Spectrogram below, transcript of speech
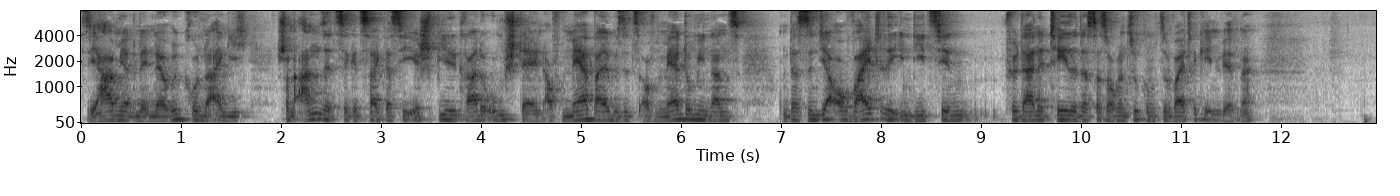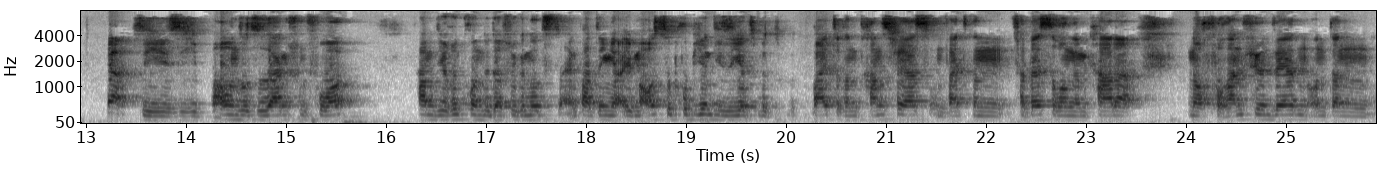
Sie haben ja in der Rückrunde eigentlich schon Ansätze gezeigt, dass sie ihr Spiel gerade umstellen auf mehr Ballbesitz, auf mehr Dominanz. Und das sind ja auch weitere Indizien für deine These, dass das auch in Zukunft so weitergehen wird, ne? Ja, sie, sie bauen sozusagen schon vor, haben die Rückrunde dafür genutzt, ein paar Dinge eben auszuprobieren, die sie jetzt mit, mit weiteren Transfers und weiteren Verbesserungen im Kader noch voranführen werden. Und dann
